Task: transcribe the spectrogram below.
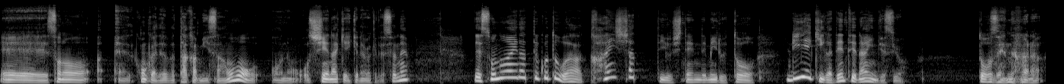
えー、その、え、今回で言えば高見さんをあの教えなきゃいけないわけですよね。でその間ってことは会社っていう視点で見ると利益が出てないんですよ当然ながら。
